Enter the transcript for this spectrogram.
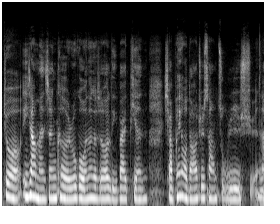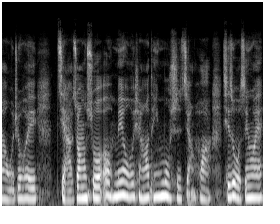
就印象蛮深刻。如果那个时候礼拜天小朋友都要去上主日学，那我就会假装说：“哦，没有，我想要听牧师讲话。”其实我是因为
